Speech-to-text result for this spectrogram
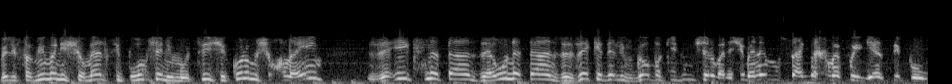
ולפעמים אני שומע על סיפורים שאני מוציא, שכולם משוכנעים, זה איקס נתן, זה הוא נתן, זה זה כדי לפגוע בקידום שלו, ואנשים אין להם מושג בכלל מאיפה הגיע הסיפור,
